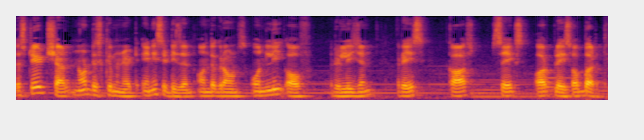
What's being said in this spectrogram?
the state shall not discriminate any citizen on the grounds only of religion race caste sex और प्लेस ऑफ़ बर्थ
